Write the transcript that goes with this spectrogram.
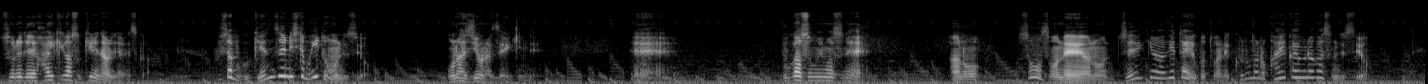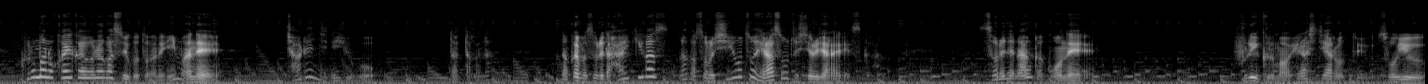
それで排気ガスきれいになるじゃないですか。そしたら僕、減税にしてもいいと思うんですよ。同じような税金で。ええー、僕はそう思いますね。あの、そもそもね、あの、税金を上げたいことはね、車の買い替えを促すんですよ。車の買い替えを促すということはね、今ね、チャレンジ25だったかな。なんか今それで排気ガス、なんかその CO2 を減らそうとしてるじゃないですか。それでなんかこうね、古い車を減らしてやろうという、そういう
